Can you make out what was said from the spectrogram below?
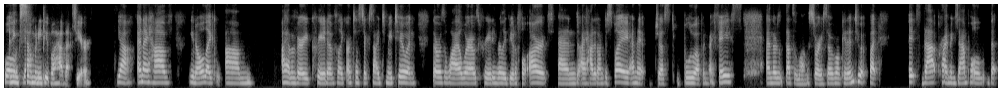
well, I think yeah. so many people have that fear. Yeah and i have you know like um i have a very creative like artistic side to me too and there was a while where i was creating really beautiful art and i had it on display and it just blew up in my face and there's that's a long story so i won't get into it but it's that prime example that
